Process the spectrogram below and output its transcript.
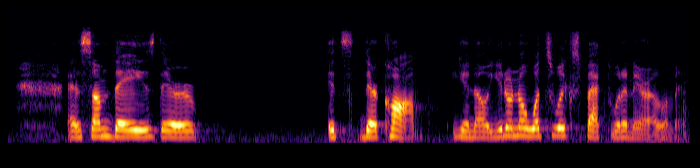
and some days they're it's they're calm you know? You don't know what to expect with an air element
